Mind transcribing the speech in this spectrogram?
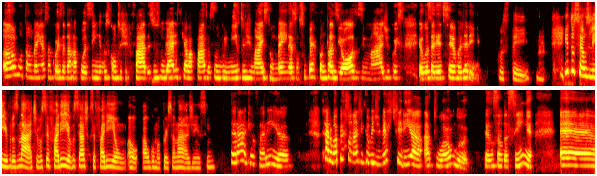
amo também essa coisa da raposinha, dos contos de fadas. Os lugares que ela passa são bonitos demais também, né? São super fantasiosos e mágicos. Eu gostaria de ser Evangeline. Gostei. E dos seus livros, Nath? Você faria? Você acha que você faria um, alguma personagem assim? Será que eu faria? Cara, uma personagem que eu me divertiria atuando, pensando assim, é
